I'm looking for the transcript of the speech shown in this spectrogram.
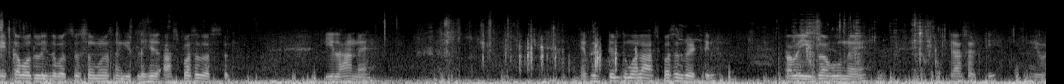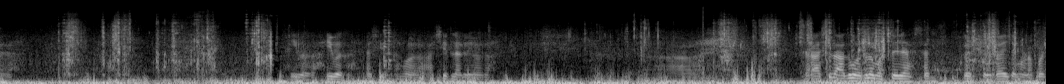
एका बाजूला इथं बस जसं मला सांगितलं हे आसपासच असतात ही लहान आहे. हे भेटतील तुम्हाला आसपासच भेटतील. त्याला इजा होऊ नये. त्यासाठी हे बघा. ही बघा ही बघा. अशीच बघा हो, अशीच लागली बघा. तर अशीच आजूबाजूला बसलेले असतात. तर शोधायच्या फटाफट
